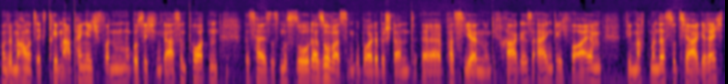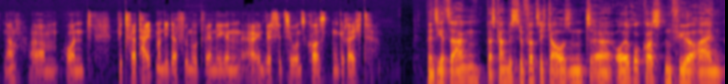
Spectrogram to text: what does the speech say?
Und wir machen uns extrem abhängig von russischen Gasimporten. Das heißt, es muss so oder sowas im Gebäudebestand äh, passieren. Und die Frage ist eigentlich vor allem, wie macht man das sozial gerecht? Ne? Ähm, und wie verteilt man die dafür notwendigen äh, Investitionskosten gerecht? Wenn Sie jetzt sagen, das kann bis zu 40.000 äh, Euro kosten für ein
